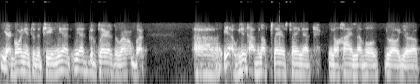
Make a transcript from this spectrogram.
yeah, going into the team, we had we had good players around, but uh, yeah, we didn't have enough players playing at you know high levels throughout Europe.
